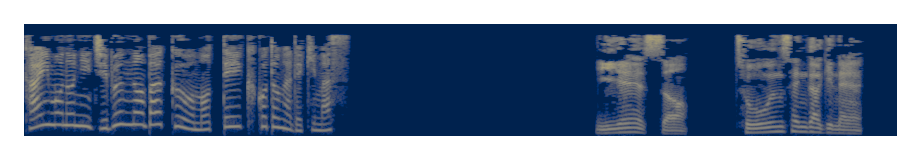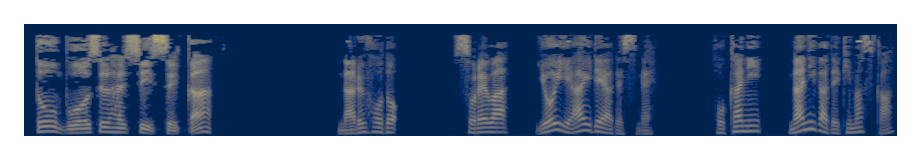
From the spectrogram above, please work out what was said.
買い物に自分のバッグを持っていくことができます。 이해했어. 좋은 생각이네. 또 무엇을 할 수 있을까? なるほど。それは、 良いアイデアですね。他に、何ができますか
